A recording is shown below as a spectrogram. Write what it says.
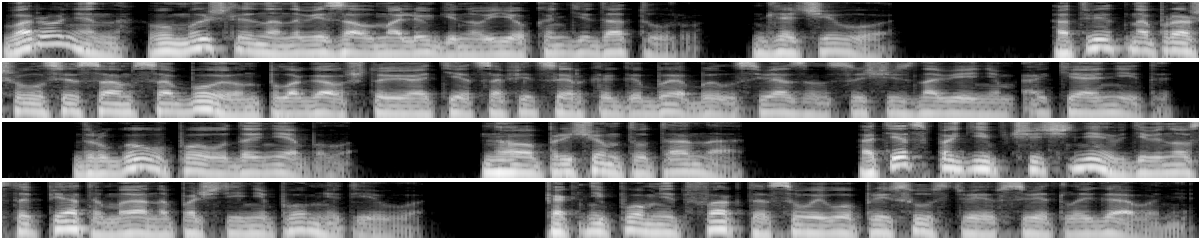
Воронин умышленно навязал Малюгину ее кандидатуру. Для чего? Ответ напрашивался сам собой. Он полагал, что ее отец, офицер КГБ, был связан с исчезновением океаниты. Другого повода не было. Но при чем тут она? Отец погиб в Чечне в 95-м, и она почти не помнит его. Как не помнит факта своего присутствия в Светлой Гавани.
